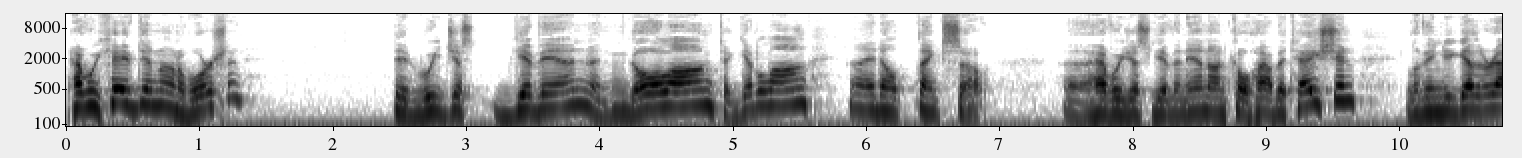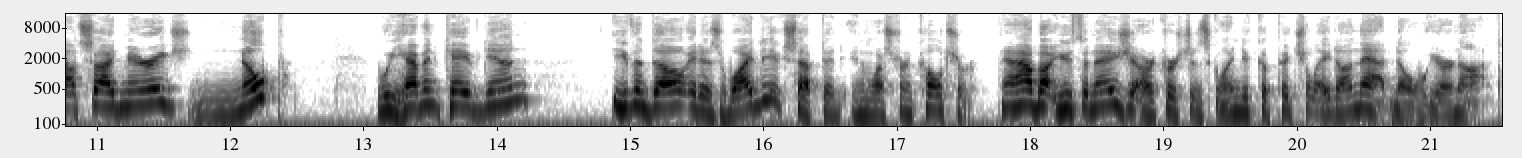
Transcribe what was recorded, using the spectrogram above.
Have we caved in on abortion? Did we just give in and go along to get along? I don't think so. Uh, have we just given in on cohabitation, living together outside marriage? Nope. We haven't caved in, even though it is widely accepted in Western culture. Now, how about euthanasia? Are Christians going to capitulate on that? No, we are not.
